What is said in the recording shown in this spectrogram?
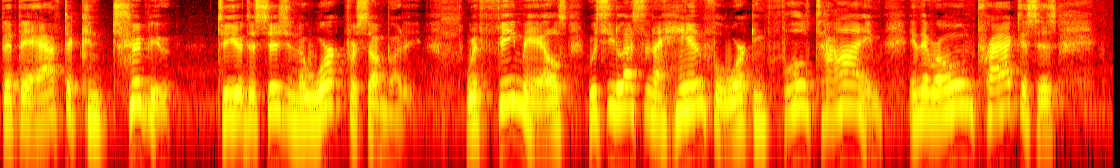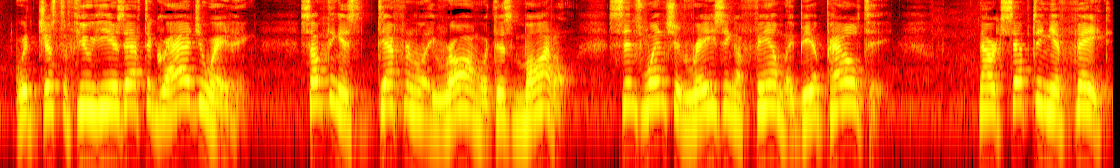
that they have to contribute to your decision to work for somebody. With females, we see less than a handful working full time in their own practices with just a few years after graduating. Something is definitely wrong with this model. Since when should raising a family be a penalty? Now, accepting your fate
